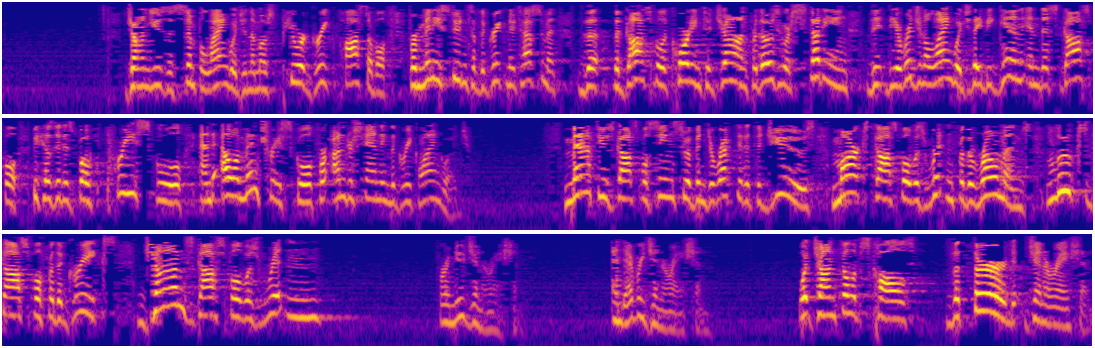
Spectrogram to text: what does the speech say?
John uses simple language in the most pure Greek possible. For many students of the Greek New Testament, the, the gospel according to John, for those who are studying the, the original language, they begin in this gospel because it is both preschool and elementary school for understanding the Greek language. Matthew's gospel seems to have been directed at the Jews. Mark's gospel was written for the Romans. Luke's gospel for the Greeks. John's gospel was written for a new generation and every generation. What John Phillips calls the third generation.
